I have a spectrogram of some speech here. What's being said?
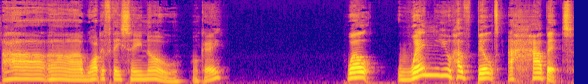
Ah, ah, what if they say no? Okay? Well, when you have built a habit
